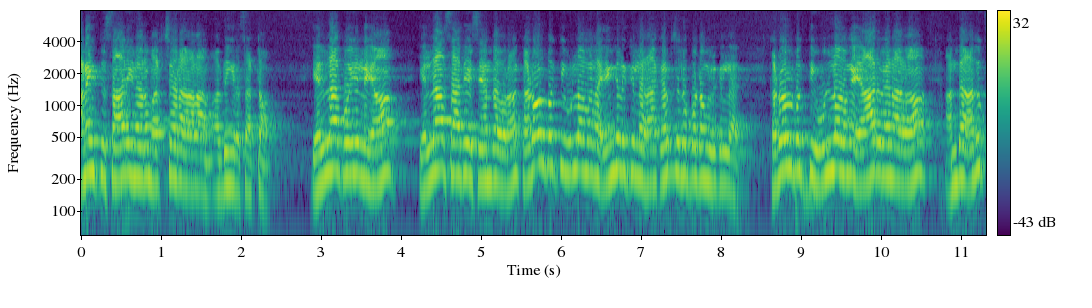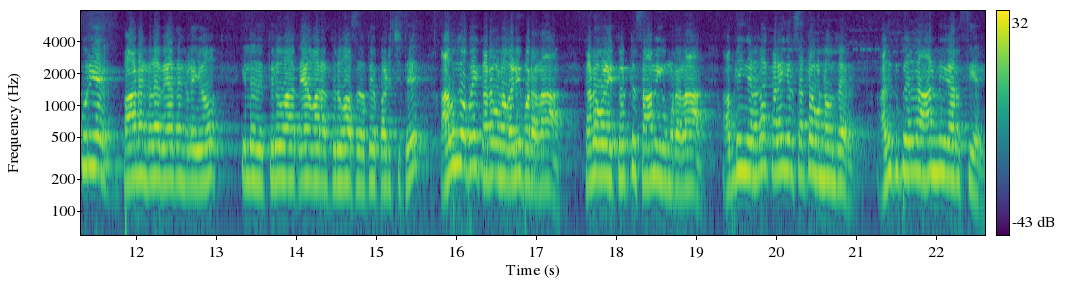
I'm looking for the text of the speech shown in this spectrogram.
அனைத்து சாதியினரும் அர்ச்சகர் ஆகலாம் அப்படிங்கிற சட்டம். எல்லா கோயில்லையும் எல்லா சாதியை சேர்ந்தவரும் கடவுள் பக்தி உள்ளவங்க தான். எங்களுக்கு இல்லை நான் கருப்பு சட்டை போட்டவங்களுக்கு இல்லை. கடவுள் பக்தி உள்ளவங்க யார் வேணாலும் அந்த அதுக்குரிய பாடங்களை வேதங்களையோ இல்லை திருவா தேவாரம் திருவாசகத்தையோ படிச்சுட்டு அவங்க போய் கடவுளை வழிபடலாம் கடவுளை தொட்டு சாமி கும்பிடலாம் அப்படிங்கிறத கலைஞர் சட்டம் கொண்டு வந்தார். அதுக்கு பேர் தான் ஆன்மீக அரசியல்.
